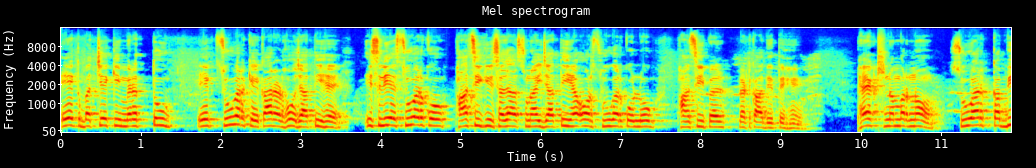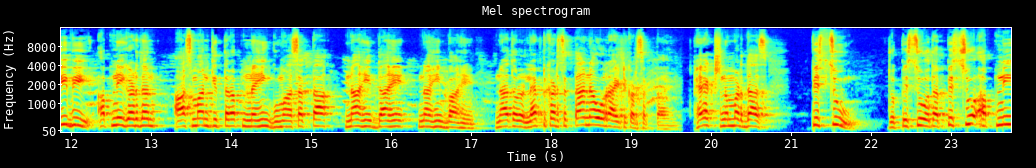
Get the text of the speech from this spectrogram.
एक बच्चे की मृत्यु एक सुगर के कारण हो जाती है। इसलिए सुअर को फांसी की सज़ा सुनाई जाती है और सुअर को लोग फांसी पर लटका देते हैं। फैक्ट नंबर नौ, सुअर कभी भी अपनी गर्दन आसमान की तरफ़ नहीं घुमा सकता, ना ही दाएँ ना ही बाहें। ना तो लेफ़्ट कर सकता है, ना वो राइट कर सकता है। फैक्ट नंबर दस, पिस्सू। जो पिस्सू होता है, पिस्सू अपनी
